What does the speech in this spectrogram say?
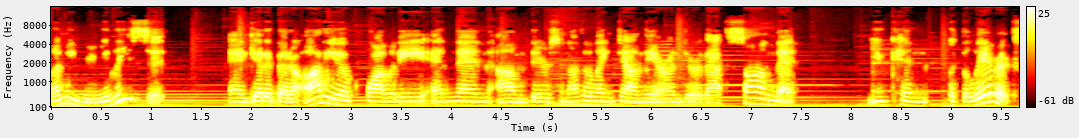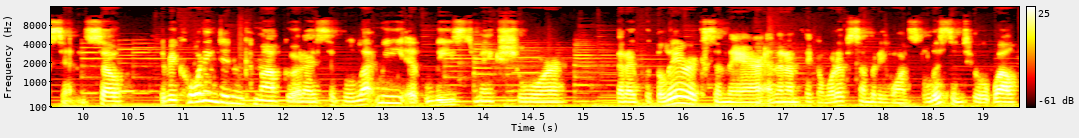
let me re release it and get a better audio quality. And then um, there's another link down there under that song that you can put the lyrics in. So the recording didn't come out good. I said, well, let me at least make sure that I put the lyrics in there. And then I'm thinking, what if somebody wants to listen to it? Well,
